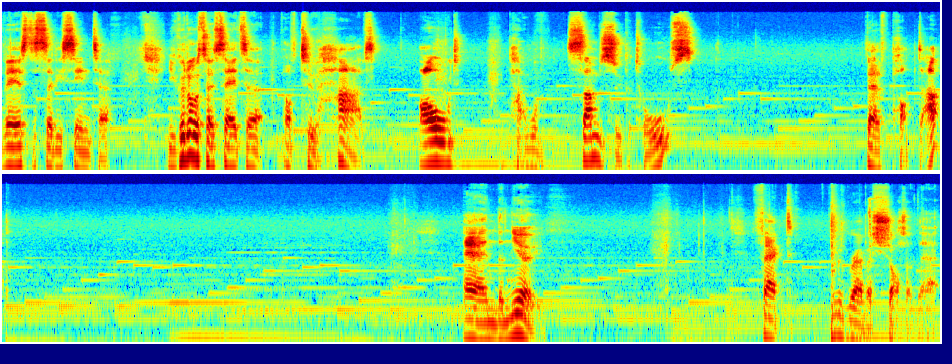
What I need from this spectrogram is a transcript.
there's the city centre. You could also say it's a, of two halves. Old, some super talls that have popped up, and the new. In fact, let me grab a shot of that.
